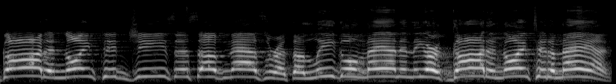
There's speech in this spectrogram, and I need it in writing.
God anointed Jesus of Nazareth, a legal man in the earth. God anointed a man.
